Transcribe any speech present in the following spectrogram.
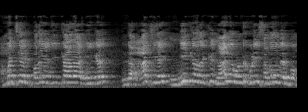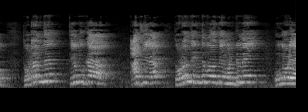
அமைச்சர் பதவியை நீக்காத நீங்கள் இந்த ஆட்சியை நீக்குவதற்கு நாங்கள் ஒன்று கூடி சபதம் ஏற்போம். தொடர்ந்து திமுக ஆட்சியில தொடர்ந்து இந்து மதத்தை மட்டுமே உங்களுடைய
